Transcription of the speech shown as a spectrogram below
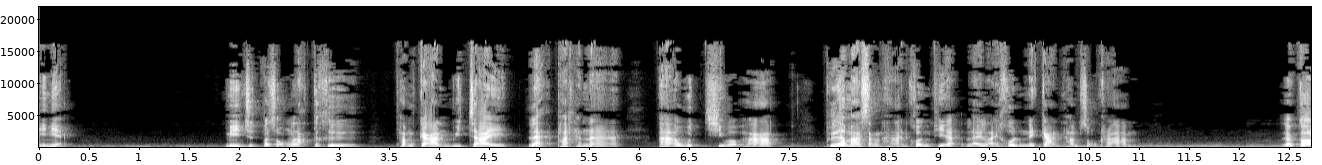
นี้เนี่ย มีจุดประสงค์หลักก็คือทำการวิจัยและพัฒนาอาวุธชีวภาพ เพื่อมาสังหารคนทีละหลาย ๆ คนในการทำสงคราม แล้วก็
